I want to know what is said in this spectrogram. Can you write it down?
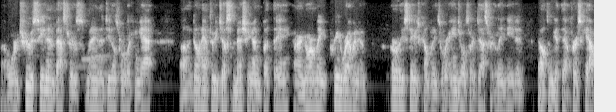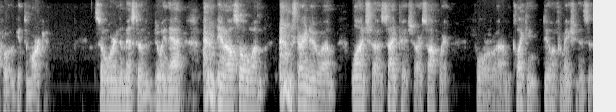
Uh, we're true seed investors. Many of the deals we're looking at uh, don't have to be just in Michigan, but they are normally pre-revenue, early stage companies where angels are desperately needed to help them get that first capital and get to market. So we're in the midst of doing that, and also um, starting to um, launch uh, SidePitch, our software for um, collecting deal information. is a,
